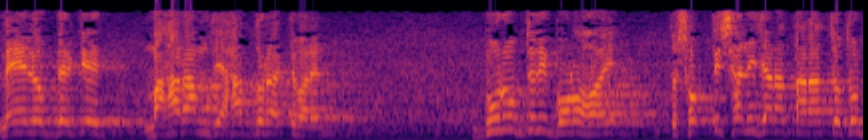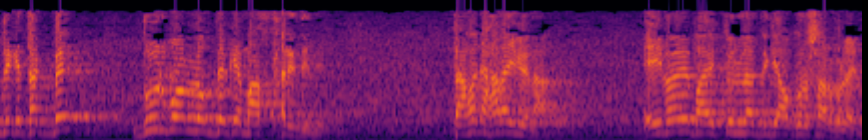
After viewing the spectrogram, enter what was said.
মেয়ে লোকদেরকে মাহারাম যে হাত ধরে রাখতে পারেন। গ্রুপ যদি বড় হয়, তো শক্তিশালী যারা, তারা চতুর্দিকে থাকবে, দুর্বল লোকদেরকে মাছ মাঝখানে দিবে। তাহলে হারাইবে না। এইভাবে বায়তুল্লাহর দিকে অগ্রসর হলেন।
